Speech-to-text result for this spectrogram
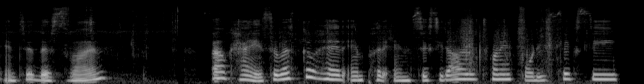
into this one. Okay, so let's go ahead and put in $60, 20, 40, 60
